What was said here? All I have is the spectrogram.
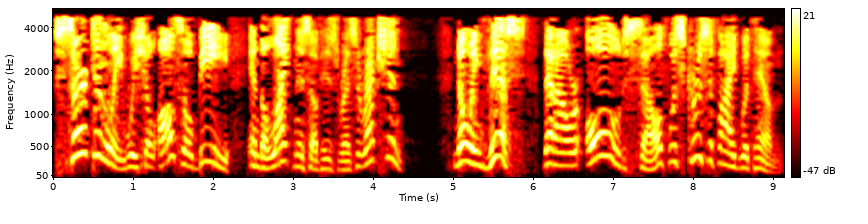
certainly we shall also be in the likeness of his resurrection. Knowing this, that our old self was crucified with him.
